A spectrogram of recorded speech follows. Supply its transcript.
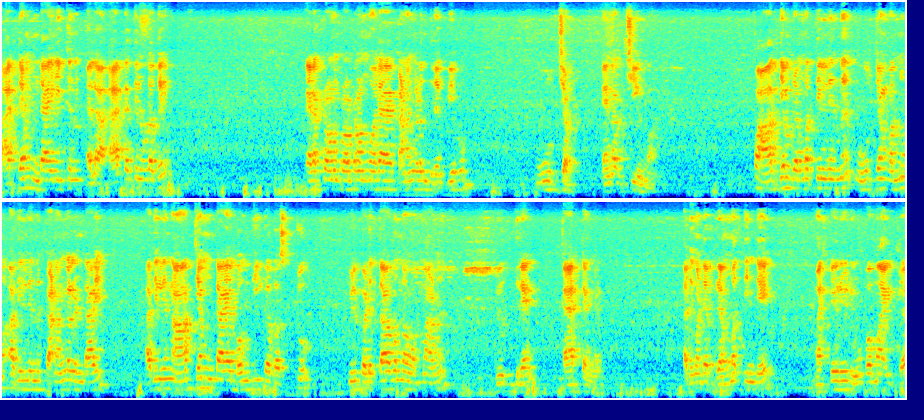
ആറ്റം ഉണ്ടായിരിക്കുന്ന അല്ല ആറ്റത്തിലുള്ളത് ഇലക്ട്രോണും പ്രോട്ടോണും പോലായ കണങ്ങളും ദ്രവ്യവും ഊർജം എനർജിയുമാണ്. അപ്പോൾ ആദ്യം ബ്രഹ്മത്തിൽ നിന്ന് ഊർജം വന്നു അതിൽ നിന്ന് കണങ്ങൾ ഉണ്ടായി. അതിൽ നിന്ന് ആദ്യം ഉണ്ടായ ഭൗതിക വസ്തു ഉൾപ്പെടുത്താവുന്ന ഒന്നാണ് രുദ്രൻ ആറ്റങ്ങൾ അതുകൊണ്ട് ബ്രഹ്മത്തിന്റെ മറ്റൊരു രൂപമായിട്ട്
